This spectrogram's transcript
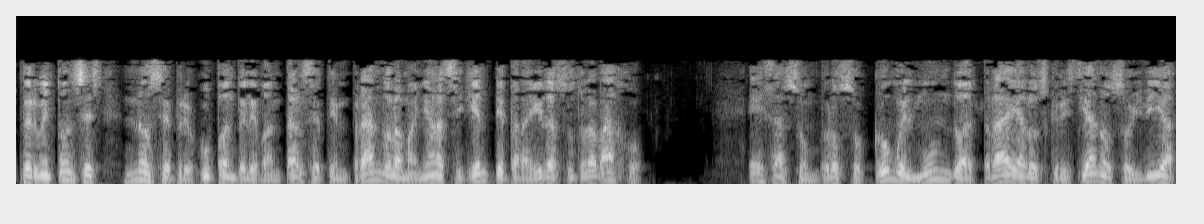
pero entonces no se preocupan de levantarse temprano la mañana siguiente para ir a su trabajo. Es asombroso cómo el mundo atrae a los cristianos hoy día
